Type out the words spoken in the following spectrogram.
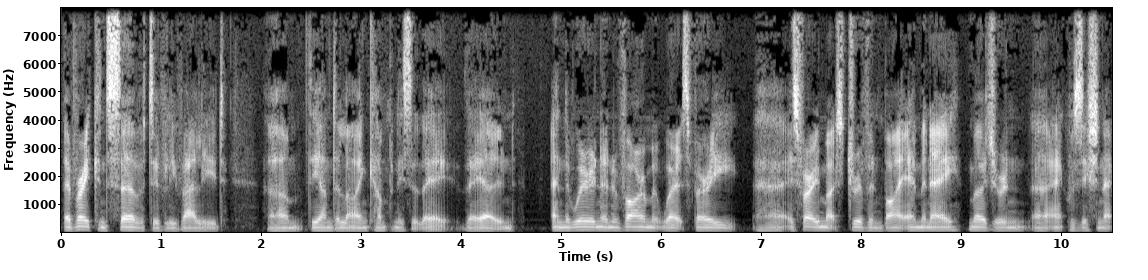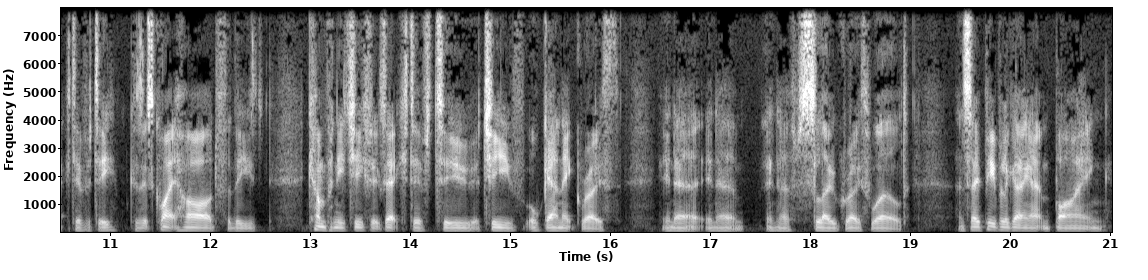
they're very conservatively valued um, the underlying companies that they they own, and we're in an environment where it's very uh, it's very much driven by M and A, merger and uh, acquisition activity, because it's quite hard for these company chief executives to achieve organic growth in a in a in a slow growth world, and so people are going out and buying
